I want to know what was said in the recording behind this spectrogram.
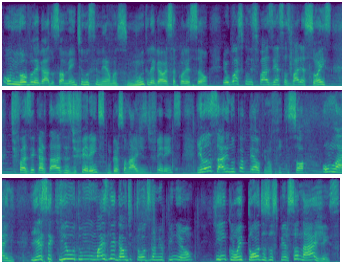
um novo legado somente nos cinemas. Muito legal essa coleção. Eu gosto quando eles fazem essas variações de fazer cartazes diferentes com personagens diferentes e lançarem no papel, que não fique só online. E esse aqui é o do mais legal de todos, na minha opinião, que inclui todos os personagens.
